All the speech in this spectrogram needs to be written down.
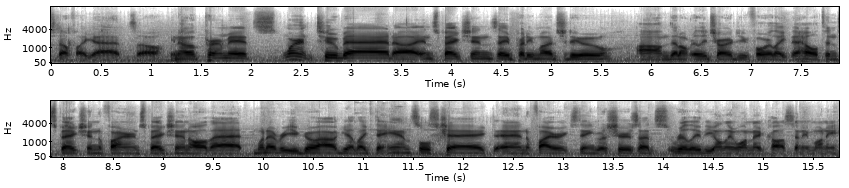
stuff like that. So, you know, permits weren't too bad. Uh, inspections, they pretty much do. Um, they don't really charge you for like the health inspection, the fire inspection, all that. Whenever you go out, get like the Ansuls checked and the fire extinguishers, that's really the only one that costs any money.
